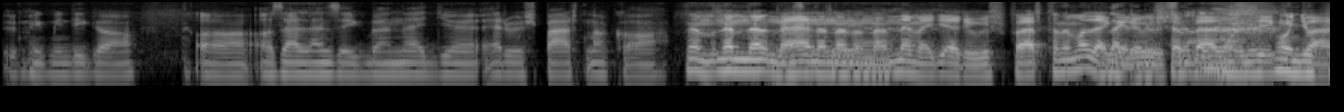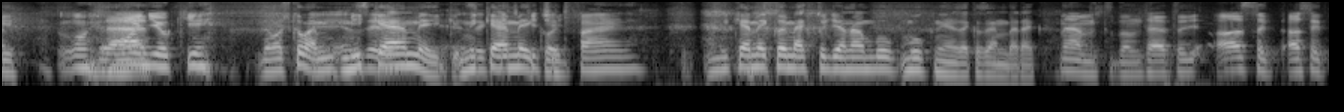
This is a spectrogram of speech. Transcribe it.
ő még mindig a, a, az ellenzékben egy erős pártnak a... Nem, nem, nem, nem, nem, nem, nem, nem, nem egy erős párt, hanem a legerősebb ellenzék. Mondjuk párt. ki. De, mondjuk ki. De most komolyan, mi kell még? Mi kell még, hogy... Fáj. Mi kell még, hogy meg tudjanak bukni ezek az emberek? Nem tudom, tehát hogy az, hogy, az, hogy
